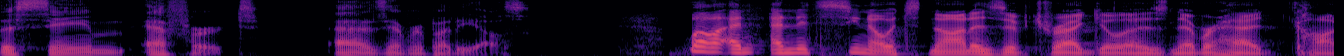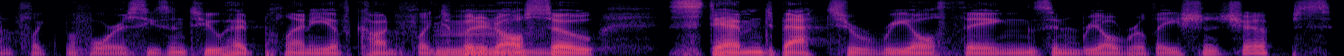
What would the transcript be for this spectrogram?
the same effort as everybody else. Well, and and it's you know it's not as if Dragula has never had conflict before. Season two had plenty of conflict, but it Mm. also stemmed back to real things and real relationships.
